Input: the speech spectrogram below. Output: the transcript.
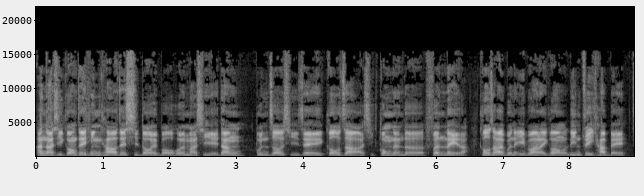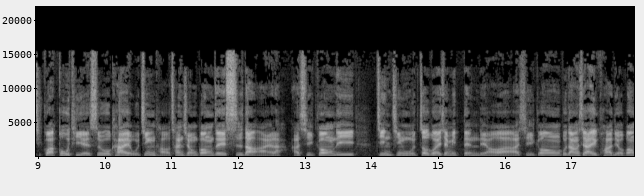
啊，若是讲这胸口这食道的部分嘛，是会当分做是这构造啊，是功能的分类啦。构造的问题一般来讲，啉水较白，一寡固体的食物较会有镜头，参详讲这食道癌啦，还是讲你进前有做过什么电疗啊，还是讲有当时会看到讲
